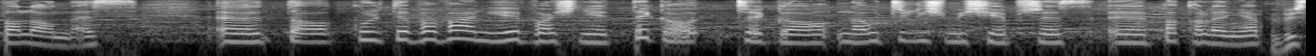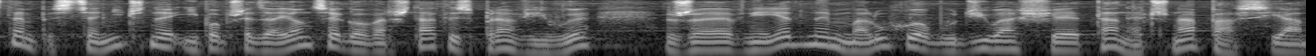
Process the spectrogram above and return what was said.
Polones. E, To kultywowanie właśnie tego, czego nauczyliśmy się przez e, pokolenia. Występ sceniczny i poprzedzające go warsztaty sprawiły, że w niejednym maluchu obudziła się taneczna pasja.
